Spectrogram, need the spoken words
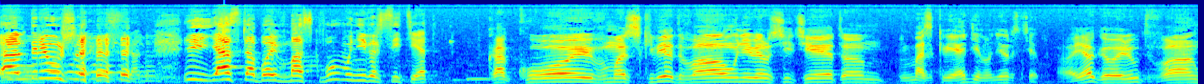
Андрюша, и я с тобой в Москву в университет. Какой в Москве два университета? В Москве один университет. А я говорю два.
